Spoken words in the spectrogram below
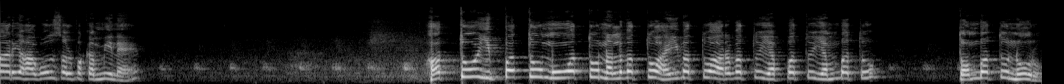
ಬಾರಿ ಆಗೋದು ಸ್ವಲ್ಪ ಕಮ್ಮಿನೇ. ಹತ್ತು, ಇಪ್ಪತ್ತು, ಮೂವತ್ತು, ನಲವತ್ತು, ಐವತ್ತು, ಅರವತ್ತು, ಎಪ್ಪತ್ತು, ಎಂಬತ್ತು, ತೊಂಬತ್ತು, ನೂರು.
